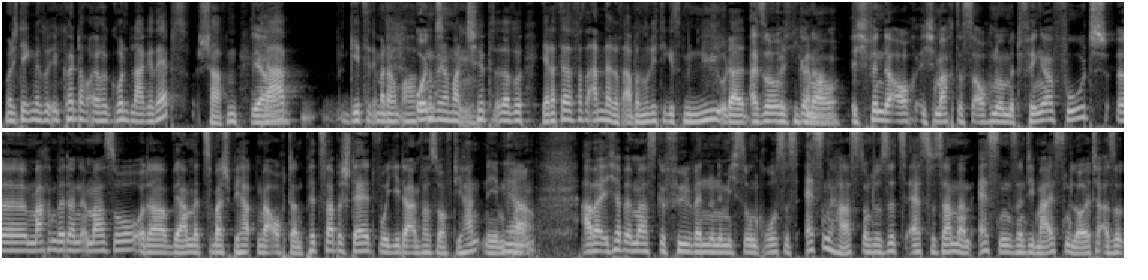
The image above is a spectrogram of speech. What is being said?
und ich denke mir so, ihr könnt doch eure Grundlage selbst schaffen. Ja. Klar geht's dann immer darum, oh, können wir noch mal Chips oder so. Ja, das ist ja was anderes, aber so ein richtiges Menü oder Also ich genau, ich finde auch, ich mache das auch nur mit Fingerfood, äh, machen wir dann immer so. Oder wir haben jetzt zum Beispiel hatten wir auch dann Pizza bestellt, wo jeder einfach so auf die Hand nehmen Ja. kann. Aber ich habe immer das Gefühl, wenn du nämlich so ein großes Essen hast und du sitzt erst zusammen beim Essen, sind die meisten Leute, also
